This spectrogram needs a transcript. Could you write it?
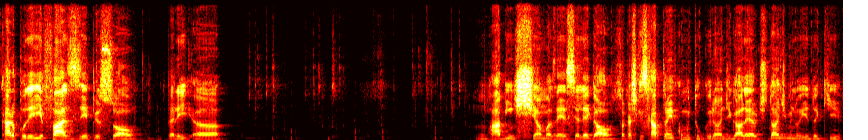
Cara, eu poderia fazer, pessoal. Pera aí. Uh... Um rabo em chamas, né? Esse é legal. Só que acho que esse rabo também ficou muito grande, galera. Deixa eu dar uma diminuída aqui.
